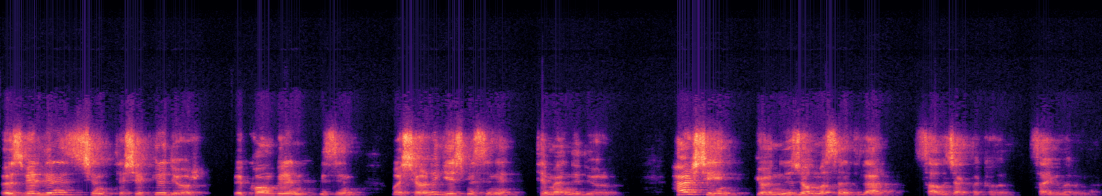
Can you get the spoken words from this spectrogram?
Özverileriniz için teşekkür ediyor ve kongremizin başarılı geçmesini temenni ediyorum. Her şeyin gönlünüzce olmasını diler, sağlıcakla kalın. Saygılarımla.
